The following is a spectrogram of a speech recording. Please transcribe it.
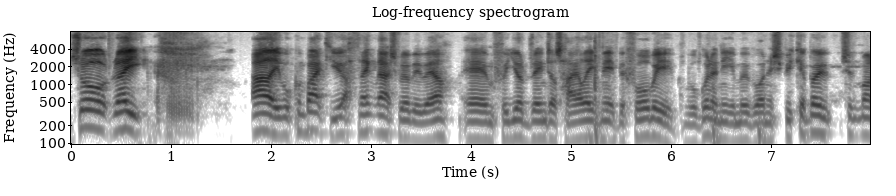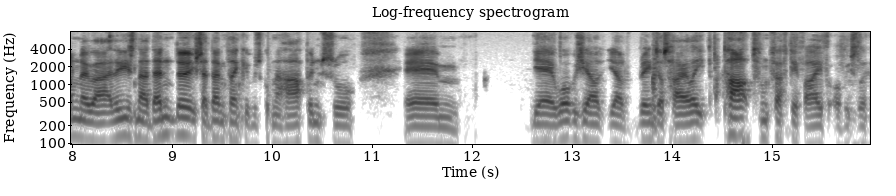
So, right. Ali, we'll come back to you. I think that's where we were um, for your Rangers highlight, mate. Before we we're going to need to move on and speak about St Mirren now. The reason I didn't do it is I didn't think it was going to happen. So, um, yeah, what was your, your Rangers highlight apart from 55, obviously?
